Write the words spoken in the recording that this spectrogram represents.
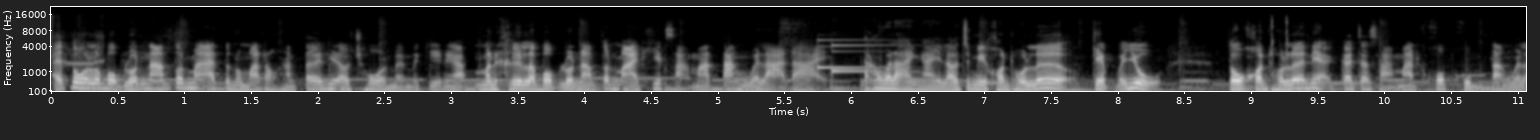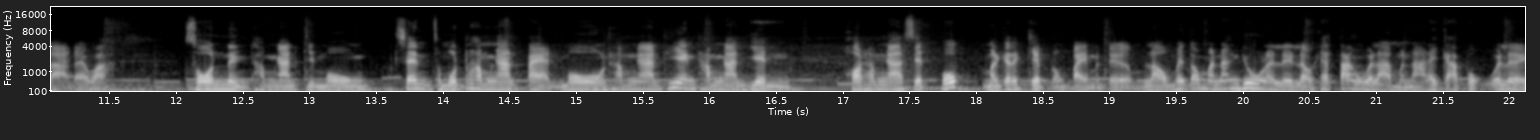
ไอตัวระบบรดน้ำต้นไม้อัตโนมัติของ Hunter ที่เราโชว์ไปเมื่อกี้นะครับ มันคือระบบรดน้ำต้นไม้ที่สามารถตั้งเวลาได้ ตั้งเวลาไง เราจะมีคอนโทรลเลอร์เก็บไว้อยู่ ตัวคอนโทรลเลอร์เนี่ยก็จะสามารถควบคุมตั้งเวลาได้ว่าโซนหนึ่งทำงานกี่โมง เช่นสมมติทำงาน 8 โมงทำงานเที่ยงทำงานเย็น พอทำงานเสร็จปุ๊บ มันก็จะเก็บลงไปเหมือนเดิม เราไม่ต้องมานั่งยุ่งอะไรเลย เราแค่ตั้งเวลาเหมือนนาฬิกาปลุกไว้เลย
